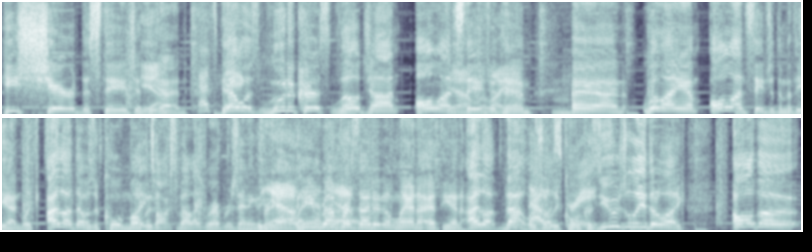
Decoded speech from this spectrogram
He shared the stage at the end. That's That was Ludacris, Lil Jon, all on Yeah, stage Will with I him, Am. and Will I Am, all on stage with him at the end. Like I thought that was a cool Well, moment. he talks about like representing for Yeah. Atlanta. He represented Atlanta at the end. I thought that was really was cool because usually they're like all the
